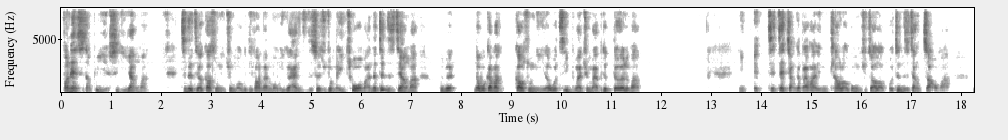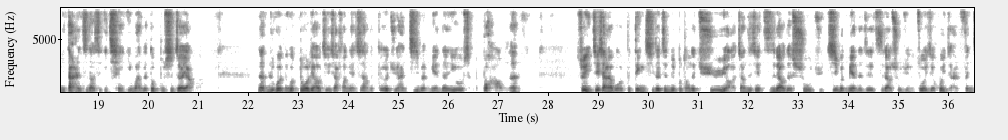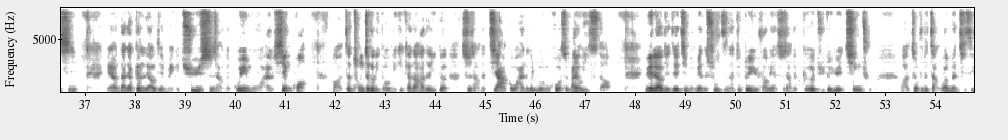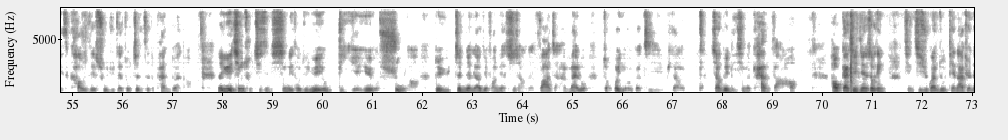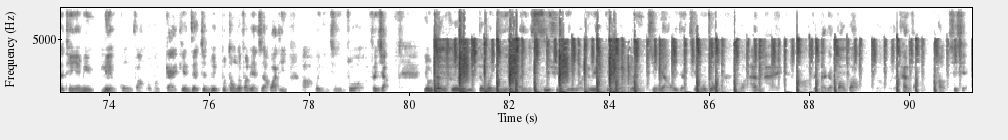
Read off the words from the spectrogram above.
房地产市场不也是一样吗？真的只要告诉你去某个地方买某一个案子的社区就没错吗？那真的是这样吗？对不对？那我干嘛告诉你呢？我自己不买去买不就得了吗？你诶，再再讲个白话，你挑老公，你去找老婆，真的是这样找吗？你当然知道是一千一万个都不是这样嘛。那如果能够多了解一下房地产市场的格局和基本面，那又有什么不好呢？所以接下来我会不定期的针对不同的区域啊，将这些资料的数据基本面的这些资料数据呢，做一些汇总分析，也让大家更了解每个区域市场的规模还有现况啊。这从这个里头你可以看到它的一个市场的架构还有那个轮廓是蛮有意思的啊。越了解这些基本面的数字呢，就对于房地产市场的格局就越清楚啊。政府的长官们其实也是靠着这些数据在做政策的判断啊。那越清楚，其实你心里头就越有底，也越有数了啊。对于真正了解房地产市场的发展和脉络，总会有一个自己比较相对理性的看法哈。好，感谢今天收听，请继续关注田大权的甜言蜜语练功房。我们改天再针对不同的房地产市场话题啊，为您进行做分享。有任何的问题，也欢迎私讯给我，留言给我，我也尽量会在节目中我安排啊，跟大家报告啊我的看法。好，谢谢。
